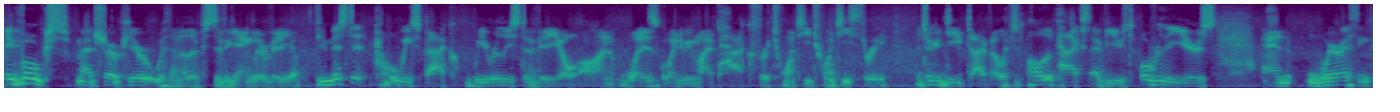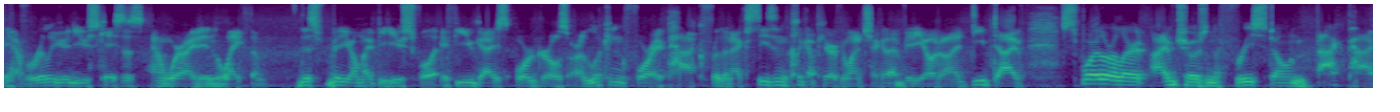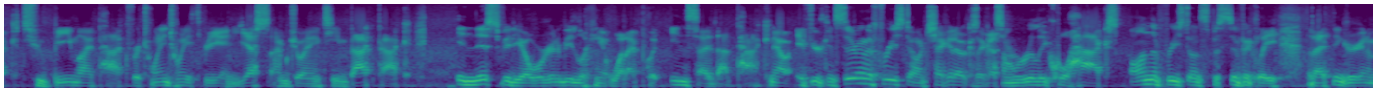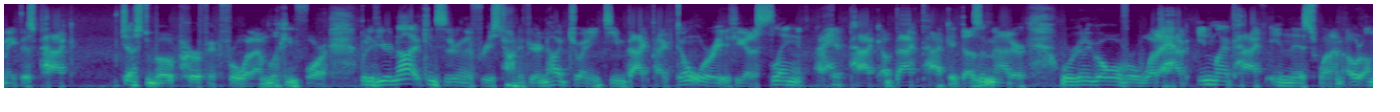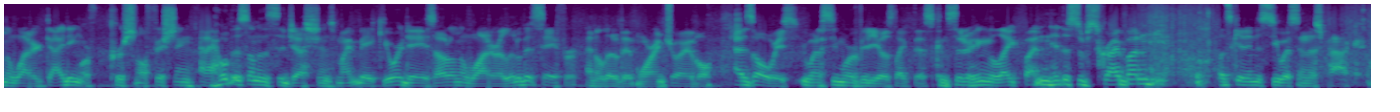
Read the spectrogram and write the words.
Hey folks, Matt Sharp here with another Pacific Angler video. If you missed it a couple weeks back, we released a video on what is going to be my pack for 2023. I took a deep dive. I looked at all the packs I've used over the years and where I think they have really good use cases and where I didn't like them this video might be useful if you guys or girls are looking for a pack for the next season. Click up here if you want to check that video out on a deep dive. Spoiler alert, I've chosen the Freestone Backpack to be my pack for 2023, and yes, I'm joining Team Backpack. In this video, we're going to be looking at what I put inside that pack. Now, if you're considering the Freestone, check it out because I got some really cool hacks on the Freestone specifically that I think are going to make this pack just about perfect for what I'm looking for. But if you're not considering the Freestone, if you're not joining Team Backpack, don't worry. If you got a sling, a hip pack, a backpack, it doesn't matter. We're gonna go over what I have in my pack in this when I'm out on the water guiding or personal fishing. And I hope that some of the suggestions might make your days out on the water a little bit safer and a little bit more enjoyable. As always, you wanna see more videos like this, consider hitting the like button, hit the subscribe button. Let's get in to see what's in this pack.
